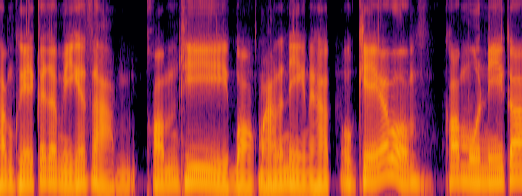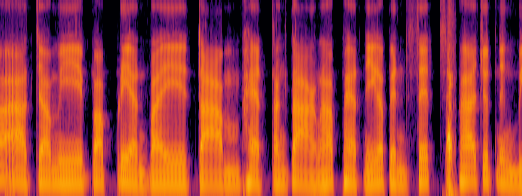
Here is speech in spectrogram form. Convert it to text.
ทำเควสก็จะมีแค่ 3 คอมที่บอกมานั่นเองนะครับ โอเคครับผม ข้อมูลนี้ก็อาจจะมีปรับเปลี่ยนไปตามแพทต่างๆนะครับ แพทนี้ก็เป็นเซต 15.1b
